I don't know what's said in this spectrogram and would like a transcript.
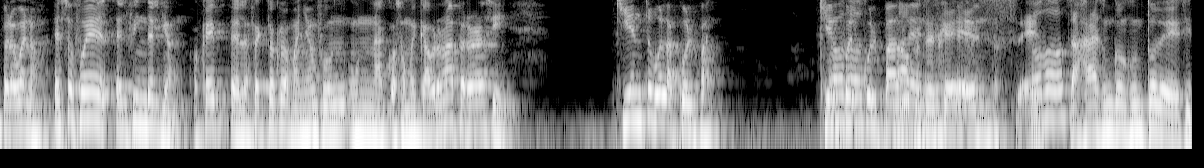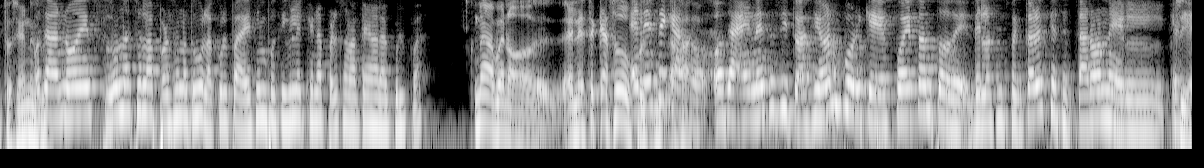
Pero bueno, eso fue el, el fin del guion, ¿ok? El efecto cromañón fue un- una cosa muy cabrona, pero ahora sí. ¿Quién tuvo la culpa? ¿Quién fue el culpable? No, pues en es que este es, es- Todos. Ajá, es un conjunto de situaciones. O sea, no es una sola persona tuvo la culpa. Es imposible que una persona tenga la culpa. no, bueno, en este caso. en pues, ese ajá. caso, o sea, en esa situación, porque fue tanto de, de los inspectores que aceptaron el, el Sí, la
